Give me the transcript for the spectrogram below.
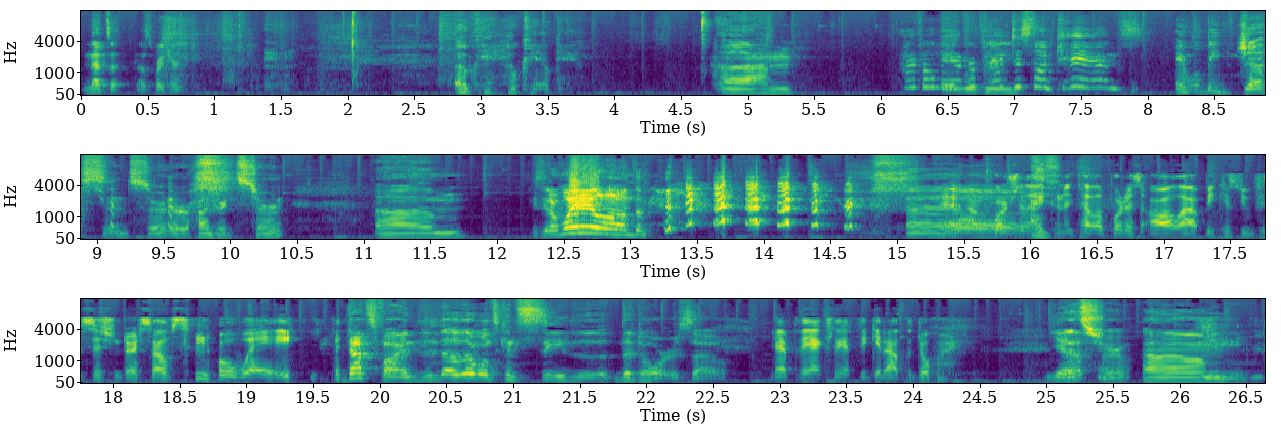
And that's it. That's my turn. Okay, okay, okay. Um, I've only ever be- practiced on cans. it will be Justin's turn or Hundred's turn. Um, He's gonna wail on them. uh, Oh. unfortunately, I I- couldn't teleport us all out because we positioned ourselves in a way. that's fine. The, the other ones can see the, the door, so Yeah, but they actually have to get out the door. yeah, that's, fine. true. I Um, mean,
